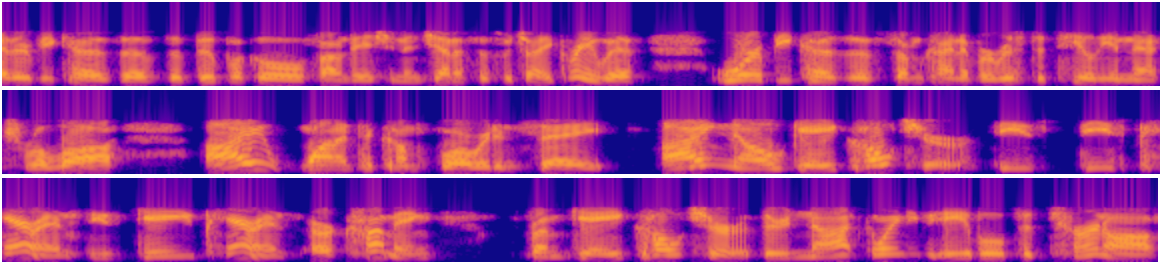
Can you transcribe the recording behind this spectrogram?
either because of the biblical foundation in Genesis, which I agree with, or because of some kind of Aristotelian natural law. I wanted to come forward and say, I know gay culture. These these parents, these gay parents, are coming from gay culture. They're not going to be able to turn off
